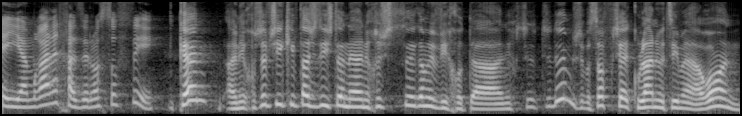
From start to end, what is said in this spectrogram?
היא אמרה לך, זה לא סופי. כן, אני חושב שהיא קיוותה שזה ישתנה, אני חושב שזה גם מביך אותה, אני חושב, אתם יודעים, שבסוף כשכולנו יוצאים מהארון,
